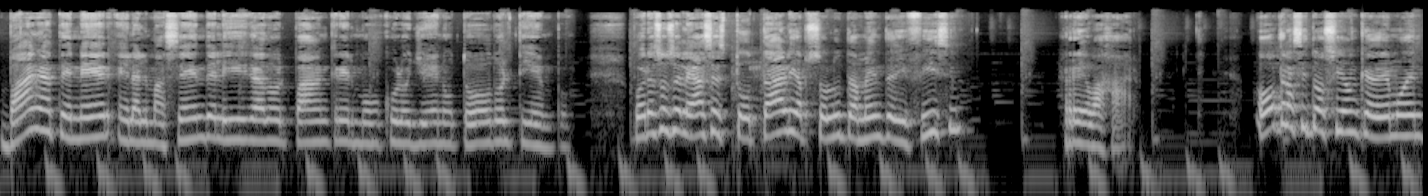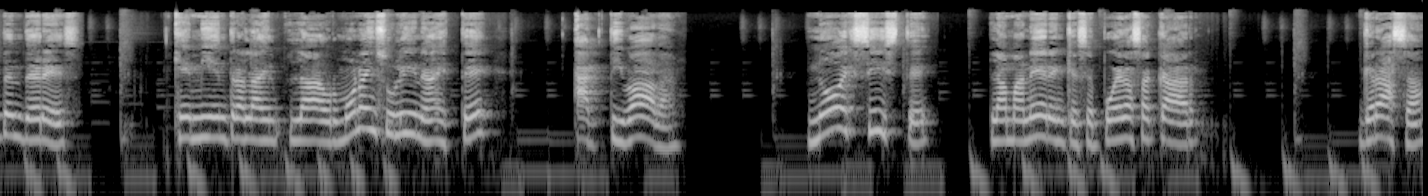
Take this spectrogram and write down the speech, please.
van a tener el almacén del hígado, el páncreas, el músculo lleno todo el tiempo. Por eso se le hace total y absolutamente difícil rebajar. Otra situación que debemos entender es que mientras la, hormona insulina esté activada, no existe la manera en que se pueda sacar grasa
